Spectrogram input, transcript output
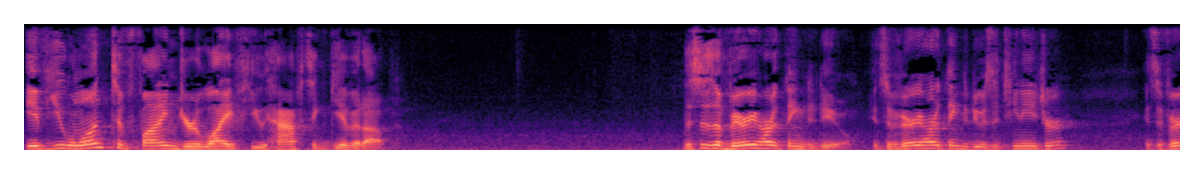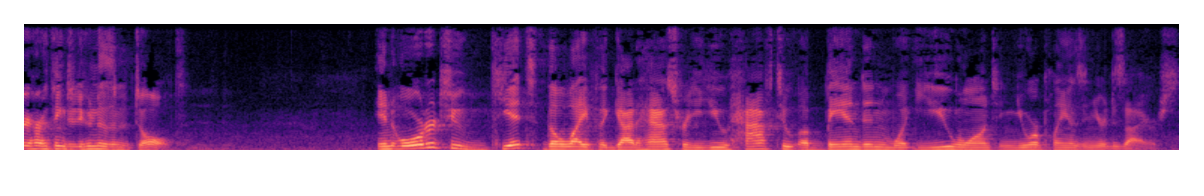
If you want to find your life, you have to give it up. This is a very hard thing to do. It's a very hard thing to do as a teenager. It's a very hard thing to do as an adult. In order to get the life that God has for you, you have to abandon what you want and your plans and your desires.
